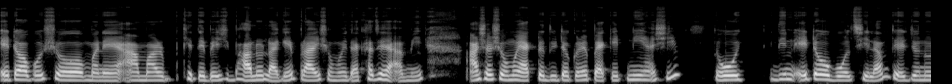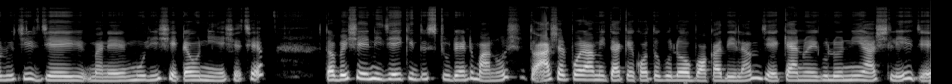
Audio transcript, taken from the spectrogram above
এটা অবশ্য মানে আমার খেতে বেশ ভালো লাগে। প্রায় সময় দেখা যায় আমি আসার সময় একটা দুইটা করে প্যাকেট নিয়ে আসি। তো ওই দিন এটাও বলছিলাম। তো এর জন্য রুচির যে মানে মুড়ি সেটাও নিয়ে এসেছে। তবে সে নিজেই কিন্তু স্টুডেন্ট মানুষ। তো আসার পর আমি তাকে কতগুলো বকা দিলাম যে, "কেন এগুলো নিয়ে আসলি? যে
